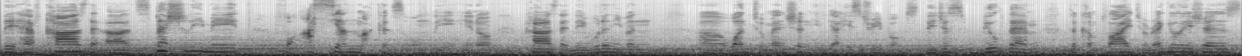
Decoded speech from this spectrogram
They have cars that are specially made for ASEAN markets only. You know, cars that they wouldn't even uh, want to mention in their history books. They just build them to comply to regulations,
